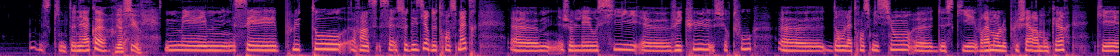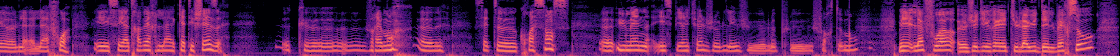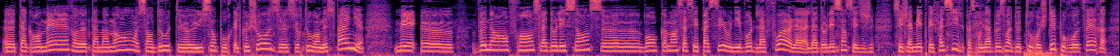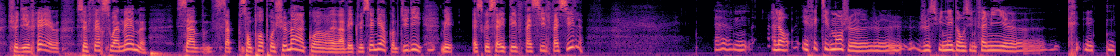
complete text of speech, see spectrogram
ce qui me tenait à cœur. bien quoi. sûr. Mais hum, c'est plutôt, enfin, ce désir de transmettre, je l'ai aussi euh, vécu surtout euh, dans la transmission euh, de ce qui est vraiment le plus cher à mon cœur, qui est euh, la, foi. Et c'est à travers la catéchèse euh, que vraiment euh, cette euh, croissance euh, humaine et spirituelle, je l'ai vue le plus fortement. Mais la foi, euh, je dirais, tu l'as eu dès le berceau. Ta grand-mère, euh, ta maman, sans doute, ils sont pour quelque chose, surtout en Espagne. Mais venant en France, l'adolescence, bon, comment ça s'est passé au niveau de la foi? La- L'adolescence, c'est jamais très facile parce qu'on a besoin de tout rejeter pour refaire, je dirais, se faire soi-même sa, sa- son propre chemin, quoi, euh, avec le Seigneur, comme tu dis. Mais est-ce que ça a été facile, facile? Euh, alors, effectivement, je, je, suis née dans une famille euh,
